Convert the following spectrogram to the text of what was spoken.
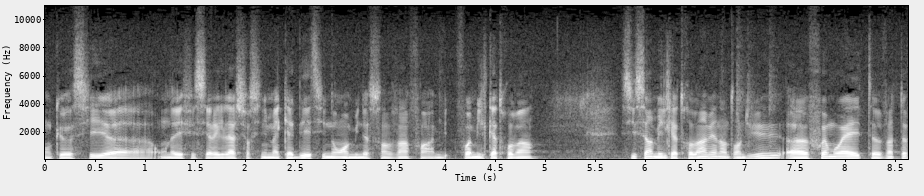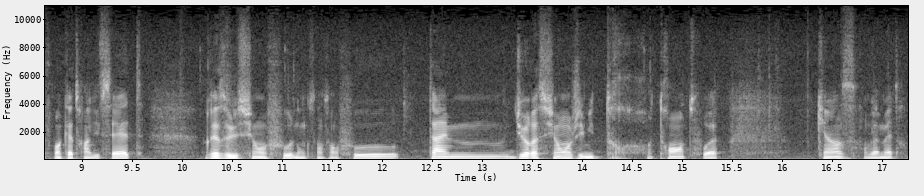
Donc euh, si euh, on avait fait ces réglages sur Cinema KD, sinon en 1920 x 1080, si c'est en 1080 bien entendu, euh, frame rate 29.97, résolution full donc ça s'en fout, time, duration, j'ai mis 30, ouais, 15 on va mettre,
